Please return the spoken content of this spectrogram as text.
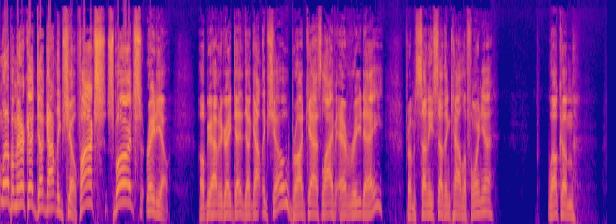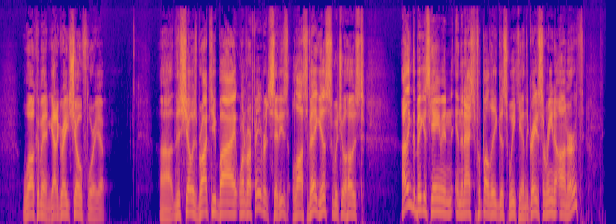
Boom! What up, America? Doug Gottlieb Show, Fox Sports Radio. Hope you're having a great day. The Doug Gottlieb Show broadcast live every day from sunny Southern California. Welcome, welcome in. Got a great show for you. Uh, this show is brought to you by one of our favorite cities, Las Vegas, which will host, I think, the biggest game in, in the National Football League this weekend, the greatest arena on earth.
